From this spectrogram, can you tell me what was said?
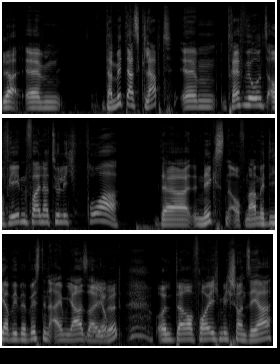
Ja, ähm, damit das klappt, ähm, treffen wir uns auf jeden Fall natürlich vor der nächsten Aufnahme, die ja, wie wir wissen, in einem Jahr sein jo. wird. Und darauf freue ich mich schon sehr.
